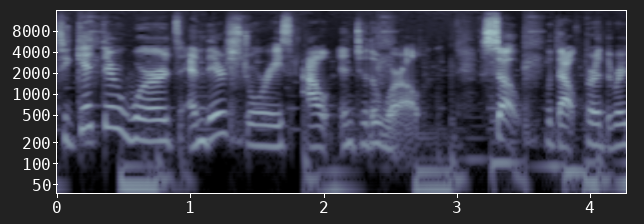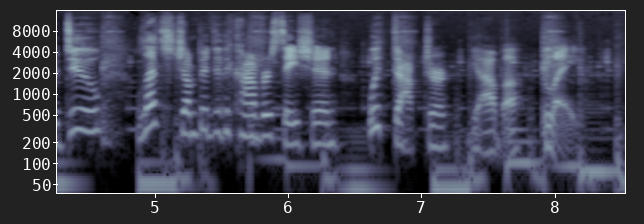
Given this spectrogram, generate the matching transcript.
to get their words and their stories out into the world. So, without further ado, let's jump into the conversation with Dr. Yaba Blay.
